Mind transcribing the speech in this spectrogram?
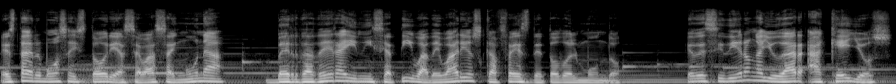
Esta hermosa historia se basa en una verdadera iniciativa de varios cafés de todo el mundo que decidieron ayudar a aquellos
